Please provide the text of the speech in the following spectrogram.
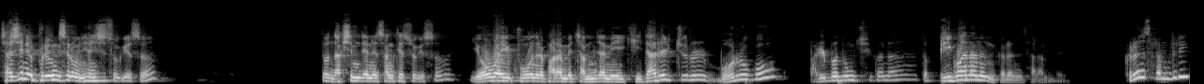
자신의 불행스러운 현실 속에서 또 낙심되는 상태 속에서 여호와의 구원을 바라며 잠잠히 기다릴 줄을 모르고 발버둥치거나 또 비관하는 그런 사람들. 그런 사람들이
